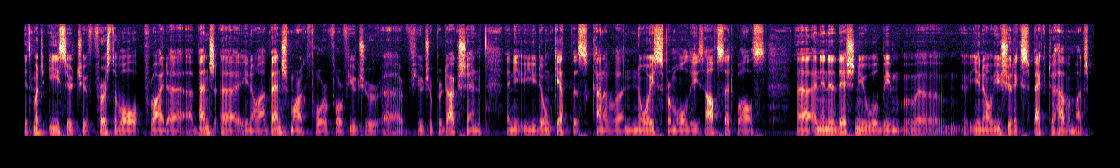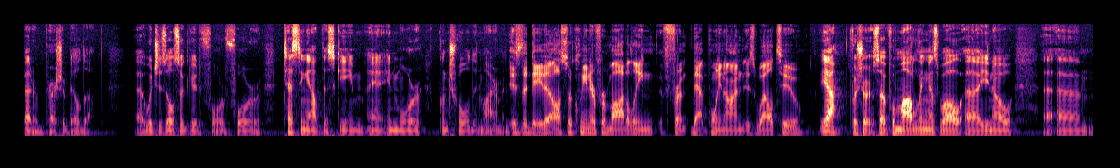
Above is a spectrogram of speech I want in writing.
it's much easier to first of all provide a, a bench, uh, you know, a benchmark for for future uh, future production, and you, you don't get this kind of a noise from all these offset wells. Uh, and in addition, you will be, uh, you know, you should expect to have a much better pressure buildup, uh, which is also good for for testing out the scheme in, in more controlled environments. Is the data also cleaner for modeling from that point on as well too? Yeah, for sure. So for modeling as well, uh, you know, uh, um,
